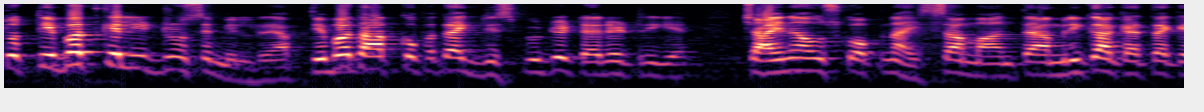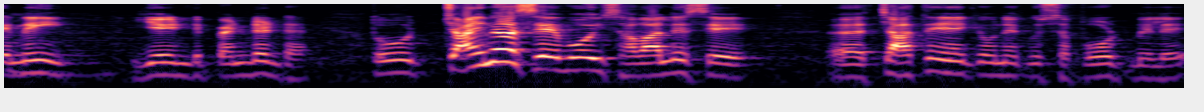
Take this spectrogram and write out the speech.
तो तिब्बत के लीडरों से मिल रहे हैं। अब तिब्बत आपको पता है एक डिस्प्यूटेड टेरिटरी है। चाइना उसको अपना हिस्सा मानता है। अमेरिका कहता है कि नहीं ये इंडिपेंडेंट है। तो चाइना से वो इस हवाले से चाहते हैं कि उन्हें कोई सपोर्ट मिले।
